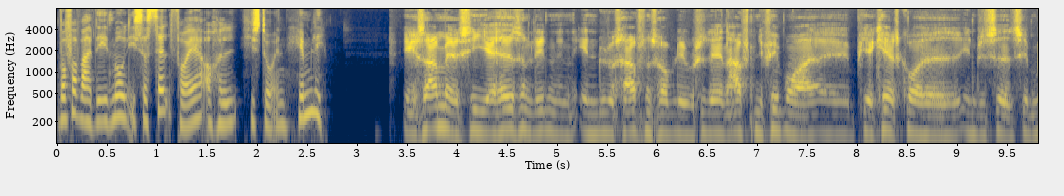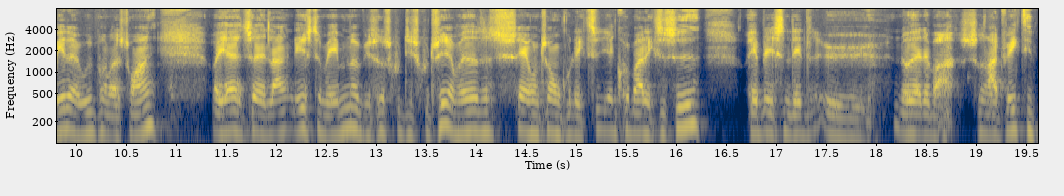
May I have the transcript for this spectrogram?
hvorfor var det et mål i sig selv for jer at holde historien hemmelig? Jeg kan starte med at sige, at jeg havde sådan lidt en, en nytårsaftens oplevelse den aften i februar. Øh, Pia Kærsgaard havde inviteret til middag ude på en restaurant, og jeg havde taget en lang liste med emner, vi så skulle diskutere med, og der sagde hun, at hun kunne lægge til, jeg kunne bare lægge til side, og jeg blev sådan lidt, øh, noget af det var så ret vigtigt,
